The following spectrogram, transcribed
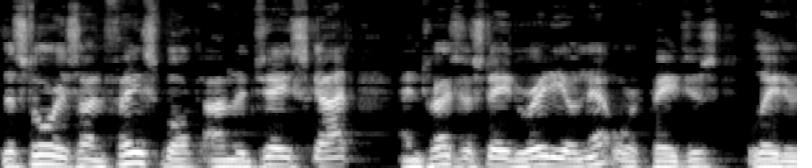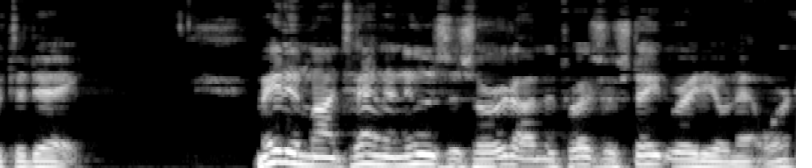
the stories on Facebook on the J. Scott and Treasure State Radio Network pages later today. Made in Montana News is heard on the Treasure State Radio Network,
